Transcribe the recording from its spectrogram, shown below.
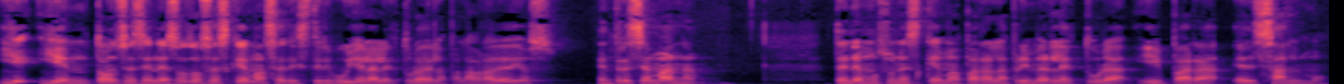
Y, entonces en esos dos esquemas se distribuye la lectura de la palabra de Dios. Entre semana tenemos un esquema para la primera lectura y para el salmo,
